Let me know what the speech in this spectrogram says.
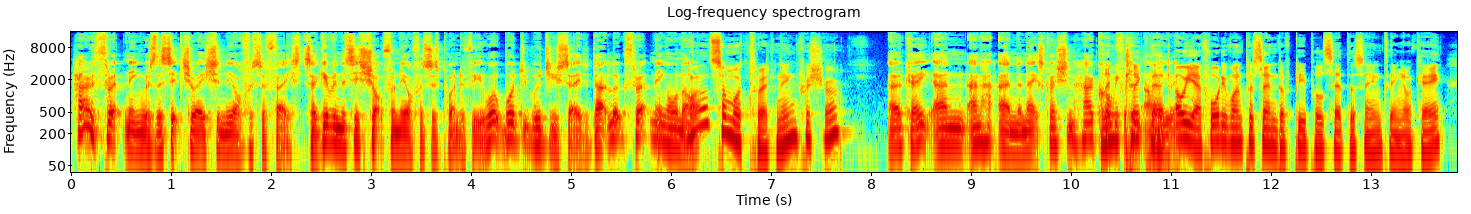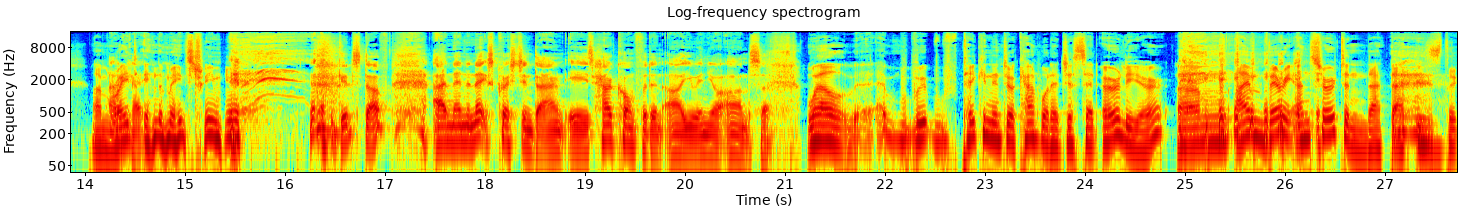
How threatening was the situation the officer faced? So, given this is shot from the officer's point of view, what, what would you say? Did that look threatening or not? Well, somewhat threatening for sure. Okay, and and and the next question: How confident Let me click that. Oh yeah, forty-one percent of people said the same thing. Okay, I'm okay. right in the mainstream here. Good stuff. And then the next question down is: How confident are you in your answer? Well, taking into account what I just said earlier, um, I'm very uncertain that that is the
